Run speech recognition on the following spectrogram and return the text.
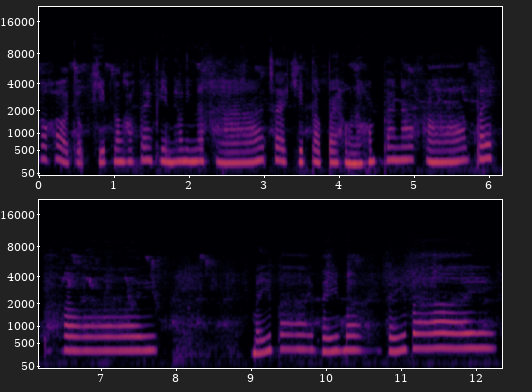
ก็ขอจบคลิปน้องข้าวแป้งเพียงเท่านี้นะคะเจอคลิปต่อไปของน้องข้าวแป้งนะคะบ๊ายบายบ๊ายบายบ๊ายบายบ๊ายบาย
